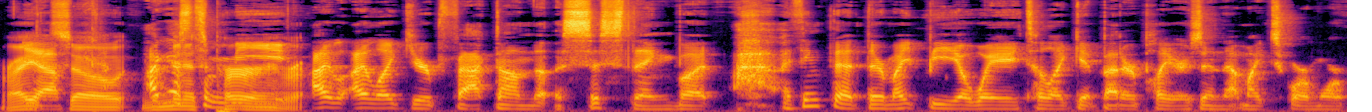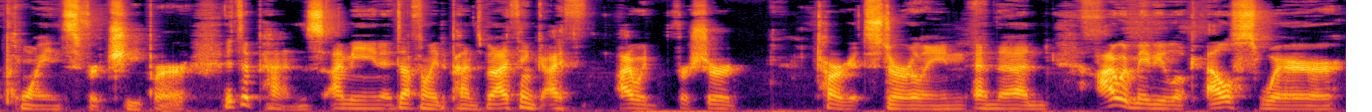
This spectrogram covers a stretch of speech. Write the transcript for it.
right? Yeah. So the I minutes per. Me, I, I like your fact on the assist thing, but I think that there might be a way to like get better players in that might score more points for cheaper. It depends. I mean, it definitely depends, but I think I I would for sure target Sterling, and then I would maybe look elsewhere,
